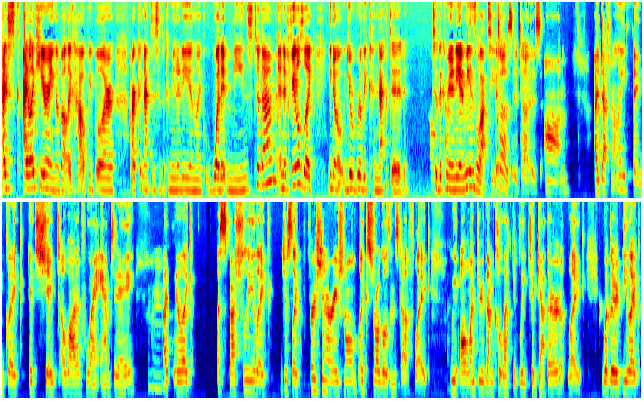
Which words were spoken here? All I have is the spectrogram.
I just I like hearing about like how people are are connected to the community and like what it means to them, and it feels like you know you're really connected oh, to the community and it means a lot to you. It does. It does. Um, I definitely think like it's shaped a lot of who I am today. Mm-hmm. I feel like especially like just like first generational like struggles and stuff like we all went through them collectively together like whether it be like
